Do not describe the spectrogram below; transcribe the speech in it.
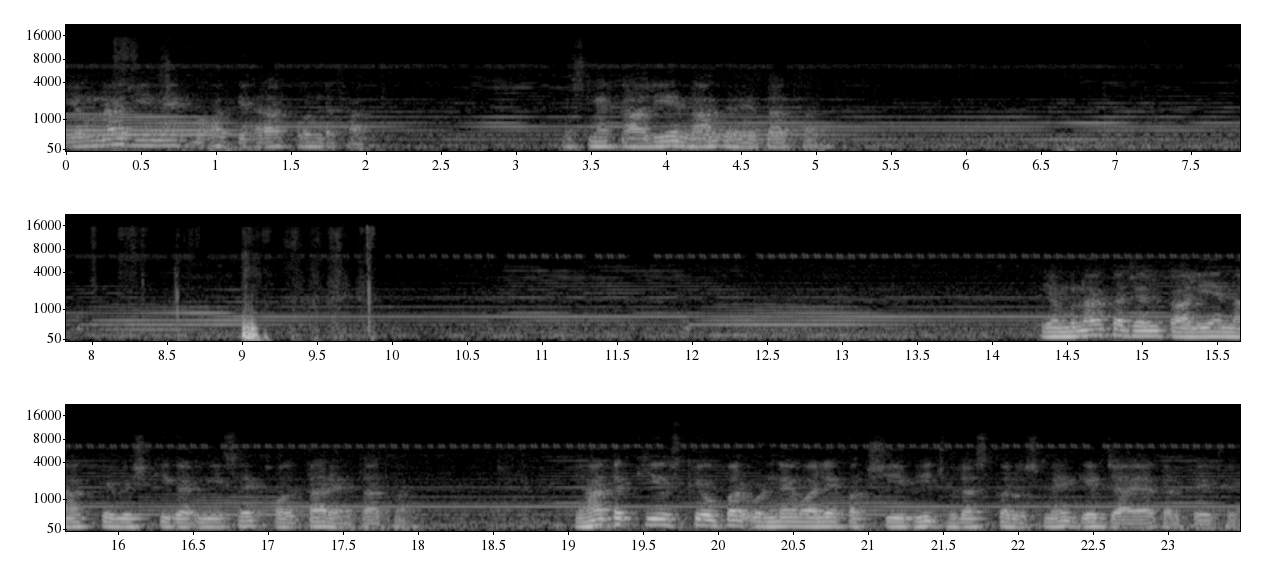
यमुना जी में एक बहुत गहरा कुंड था। उसमें कालिय नाग रहता था। यमुना का जल कालिया नाग के विष की गर्मी से खोलता रहता था। यहाँ तक कि उसके ऊपर उड़ने वाले पक्षी भी झुलसकर उसमें गिर जाया करते थे।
